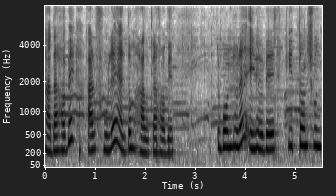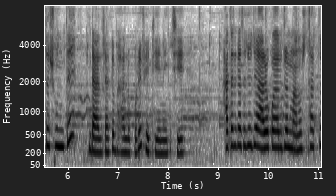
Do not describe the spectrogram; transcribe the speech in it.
সাদা হবে আর ফুলে একদম হালকা হবে। তো বন্ধুরা, এইভাবে কীর্তন শুনতে শুনতে ডালটাকে ভালো করে ফেটিয়ে নিচ্ছি। হাতের কাছে যদি আরও কয়েকজন মানুষ থাকতো,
